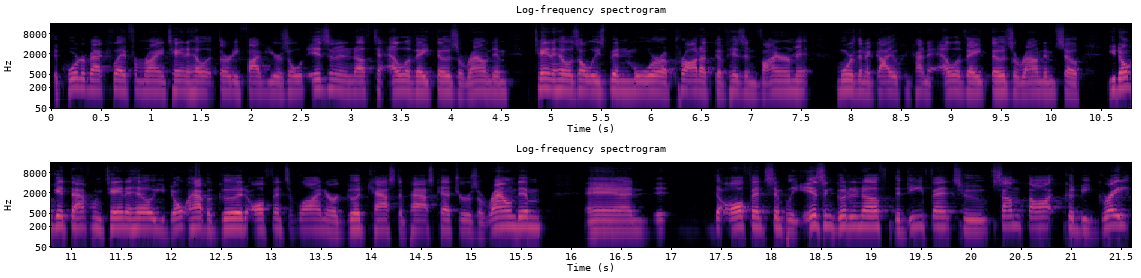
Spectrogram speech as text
The quarterback play from Ryan Tannehill at 35 years old isn't enough to elevate those around him. Tannehill has always been more a product of his environment more than a guy who can kind of elevate those around him. So you don't get that from Tannehill. You don't have a good offensive line or a good cast of pass catchers around him. And it, the offense simply isn't good enough. The defense, who some thought could be great,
